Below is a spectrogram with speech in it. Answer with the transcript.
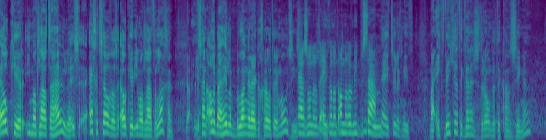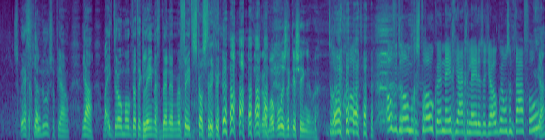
elke keer iemand laten huilen is echt hetzelfde als elke keer iemand laten lachen. Ja, Het zijn allebei hele belangrijke grote emoties. Ja, zonder het een kan het ander ook niet bestaan. Nee, tuurlijk niet. Maar ik weet je dat ik wel eens droom dat ik kan zingen? Dus ik ben echt jaloers op jou. Ja, maar ik droom ook dat ik lenig ben en mijn fetus kan strikken. Ik droom ook wel eens dat ik kan zingen. maar- Droom groot. Over dromen gesproken, negen jaar geleden zat je ook bij ons aan tafel. Ja.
